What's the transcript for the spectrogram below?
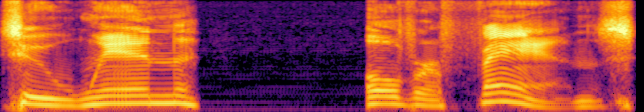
to win over fans.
